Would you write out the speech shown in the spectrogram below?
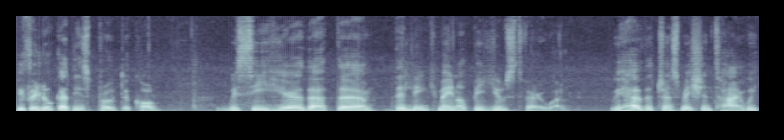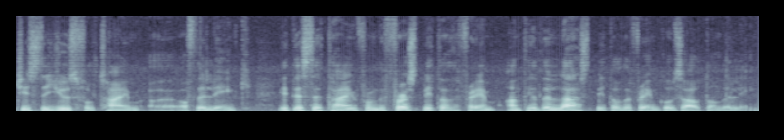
If we look at this protocol, we see here that uh, the link may not be used very well. We have the transmission time, which is the useful time uh, of the link. It is the time from the first bit of the frame until the last bit of the frame goes out on the link.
